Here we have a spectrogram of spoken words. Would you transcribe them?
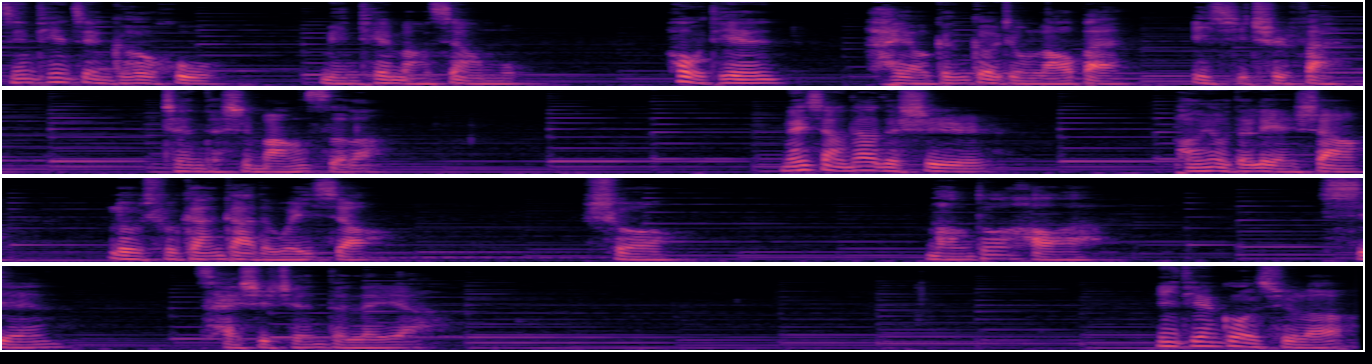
今天见客户，明天忙项目，后天还要跟各种老板一起吃饭，真的是忙死了。没想到的是，朋友的脸上露出尴尬的微笑，说：“忙多好啊，闲才是真的累啊。”一天过去了，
